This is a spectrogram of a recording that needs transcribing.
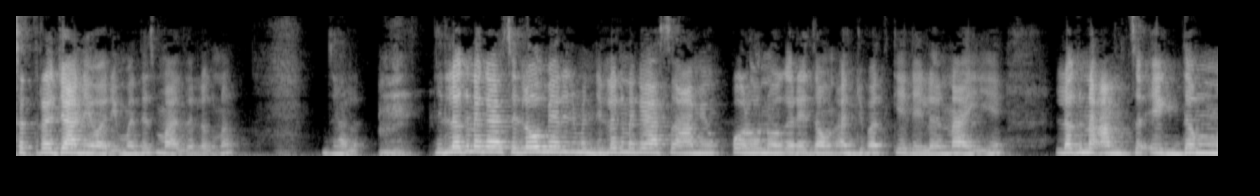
सतरा जानेवारीमध्येच माझं लग्न झालं. हे लग्न काय असं लव्ह मॅरेज म्हणजे लग्न काय असं आम्ही पळून वगैरे जाऊन अजिबात केलेलं नाही आहे लग्न आमचं एकदम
